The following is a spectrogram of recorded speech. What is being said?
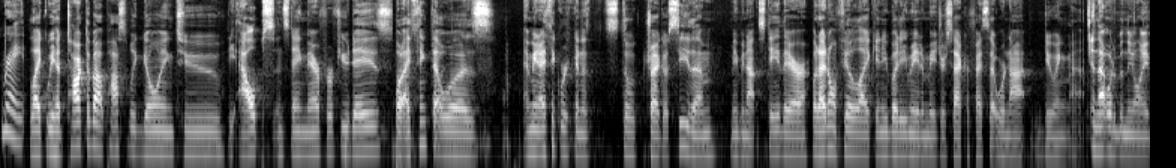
right like we had talked about possibly going to the Alps and staying there for a few days, but I think that was I mean, I think we're going to still try to go see them, maybe not stay there, but I don't feel like anybody made a major sacrifice that we're not doing that. And that would have been the only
